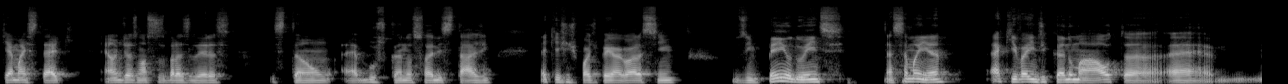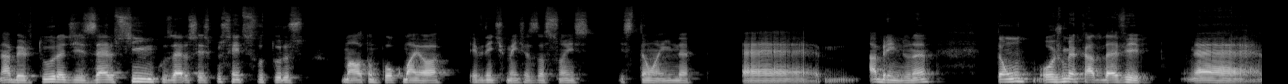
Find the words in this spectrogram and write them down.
que é mais tech, é onde as nossas brasileiras estão é, buscando a sua listagem. E aqui a gente pode pegar agora sim o desempenho do índice nessa manhã. Aqui vai indicando uma alta é, na abertura de 0,5%, 0,6%, os futuros uma alta um pouco maior. Evidentemente, as ações estão ainda é, abrindo, né? Então, hoje o mercado deve é,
